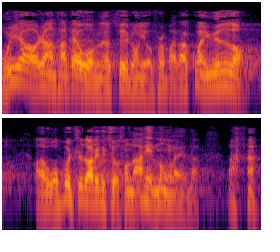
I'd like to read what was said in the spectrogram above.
不要让他在我们的罪中有份，把他灌晕了啊！我不知道这个酒从哪里弄来的啊。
